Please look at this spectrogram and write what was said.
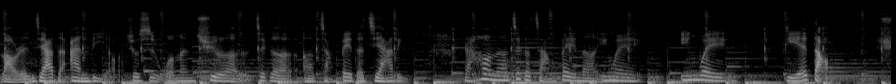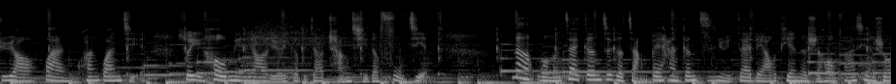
老人家的案例哦，就是我们去了这个呃长辈的家里，然后呢，这个长辈呢，因为因为跌倒需要换髋关节，所以后面要有一个比较长期的复健。那我们在跟这个长辈和跟子女在聊天的时候，发现说，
